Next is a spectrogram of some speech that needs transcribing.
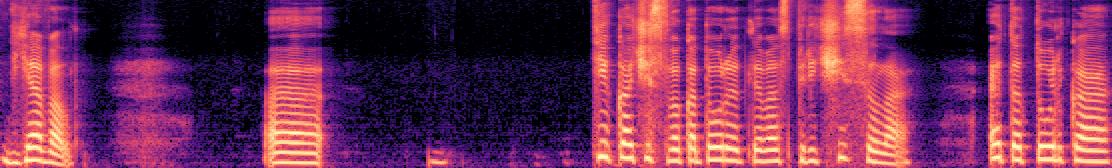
дьявол, э, те качества, которые для вас перечислила, это только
